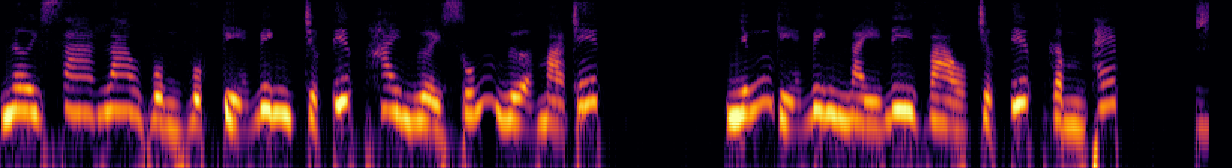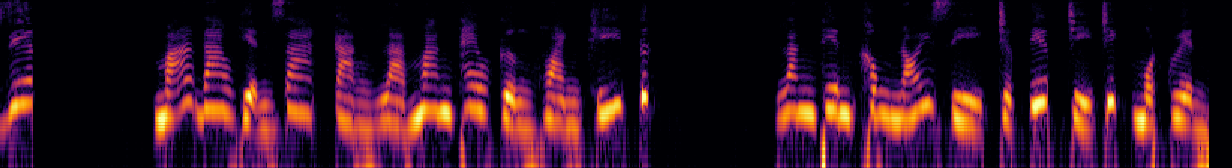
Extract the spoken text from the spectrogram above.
Nơi xa lao vùng vụt kỵ binh trực tiếp hai người xuống ngựa mà chết. Những kỵ binh này đi vào trực tiếp gầm thét. Giết! Mã đao hiện ra càng là mang theo cường hoành khí tức. Lăng thiên không nói gì trực tiếp chỉ trích một quyền.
